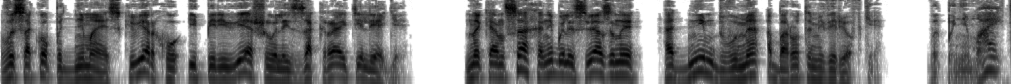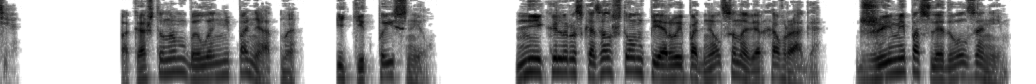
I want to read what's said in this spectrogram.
высоко поднимаясь кверху и перевешивались за край телеги. На концах они были связаны одним-двумя оборотами веревки. Вы понимаете? Пока что нам было непонятно, и Кит пояснил. Николь рассказал, что он первый поднялся наверх оврага. Джимми последовал за ним.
